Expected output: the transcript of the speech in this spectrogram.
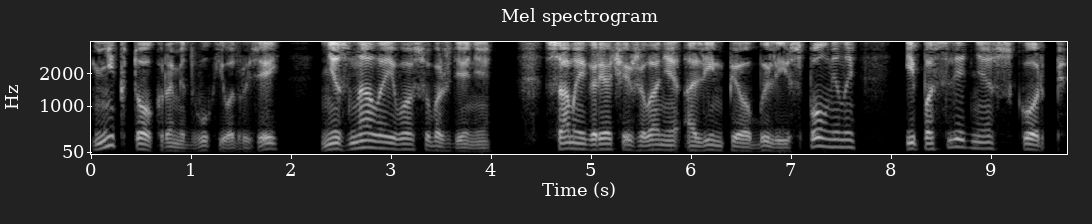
Никто, кроме двух его друзей, не знал о его освобождении. Самые горячие желания Олимпио были исполнены, и последняя скорбь,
